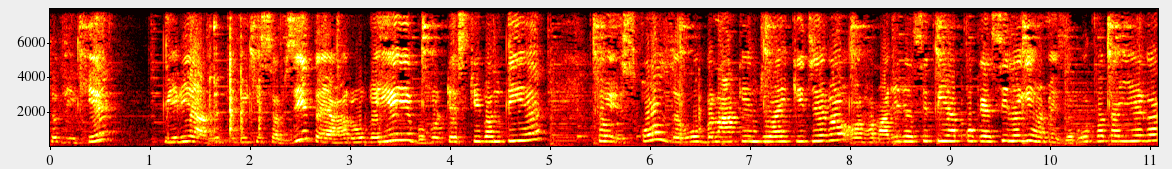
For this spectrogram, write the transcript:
तो देखिए, मेरी आलू पूरी की सब्ज़ी तैयार हो गई है। ये बहुत टेस्टी बनती है। तो इसको ज़रूर बना के एंजॉय कीजिएगा और हमारी रेसिपी आपको कैसी लगी हमें ज़रूर बताइएगा।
